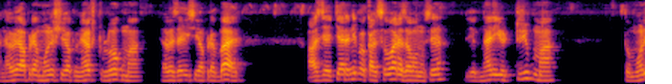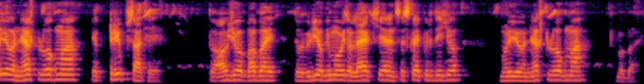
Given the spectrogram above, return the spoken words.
અને હવે આપણે મળીશું એક નેક્સ્ટ વ્લોગમાં હવે છીએ આપણે બહાર. આજે અત્યારે નહીં, પણ કાલે સવારે જવાનું છે. એક નાની ટ્રીપમાં તો મળ્યો નેક્સ્ટ વ્લોગમાં એક ટ્રીપ સાથે. તો આવજો બાબાય તો વીડિયો ગમ્યો હોય તો લાઇક શેર અને સબસ્ક્રાઈબ કરી દેજો. મળ્યો નેક્સ્ટ વ્લોગમાં બાય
